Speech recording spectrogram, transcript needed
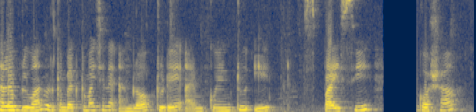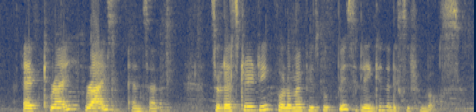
hello everyone welcome back to my channel and blog today i am going to eat spicy kosha egg fry rice and salad. So let's try it. follow my facebook page link in the description box.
